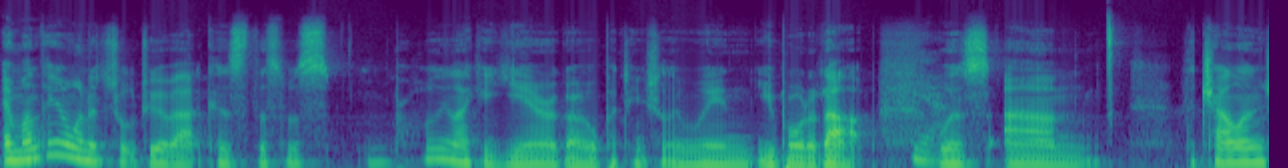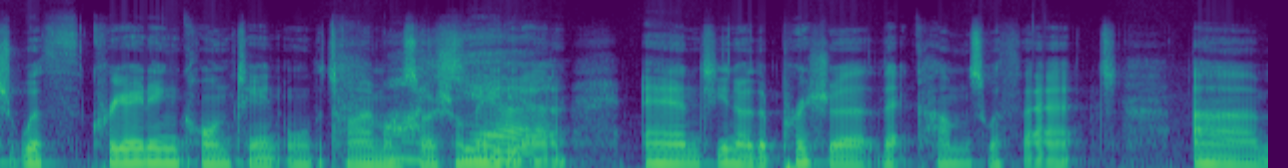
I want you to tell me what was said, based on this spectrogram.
And one thing I wanted to talk to you about because this was probably like a year ago or potentially when you brought it up Yeah. was um, the challenge with creating content all the time on Oh, social yeah. media and you know the pressure that comes with that um,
